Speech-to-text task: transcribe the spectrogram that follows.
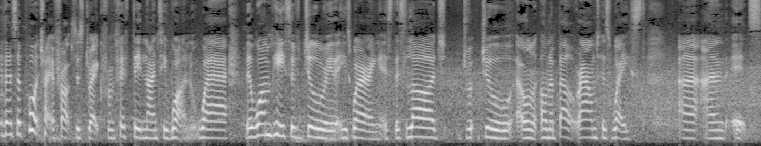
There's a portrait of Francis Drake from 1591 where the one piece of jewellery that he's wearing is this large jewel on, on a belt round his waist, uh, and it's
